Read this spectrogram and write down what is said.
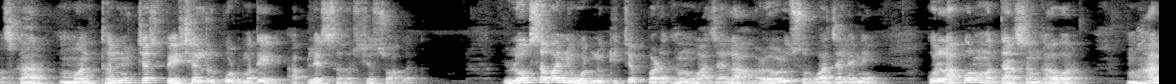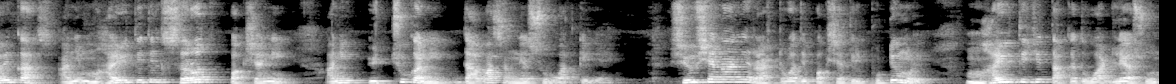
नमस्कार मंथन न्यूजच्या स्पेशल रिपोर्टमध्ये आपले सहर्ष स्वागत. लोकसभा निवडणुकीचे पडघम वाजायला हळूहळू सुरुवात झाल्याने कोल्हापूर मतदारसंघावर महाविकास आणि महायुतीतील सर्वच पक्षांनी आणि इच्छुकांनी दावा सांगण्यास सुरुवात केली आहे. शिवसेना आणि राष्ट्रवादी पक्षातील फुटीमुळे महायुतीची ताकद वाढली असून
